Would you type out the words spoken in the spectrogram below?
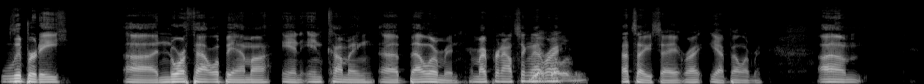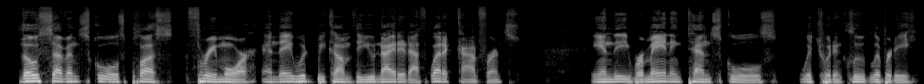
Liberty, uh, North Alabama, and incoming uh, Bellarmine. Am I pronouncing that Yeah, right? Bellarmine. That's how you say it, right? Yeah, Bellarmine. Um, those seven schools plus three more, and they would become the United Athletic Conference. And the remaining 10 schools, which would include Liberty,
